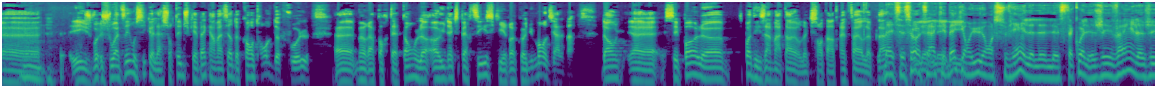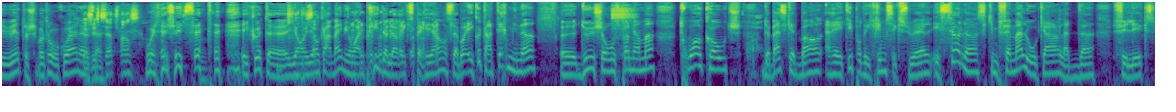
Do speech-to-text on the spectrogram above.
euh, et je, je, dois dire aussi que la Sûreté du Québec en matière de contrôle de foule, euh, me rapportait-on, là, a une expertise qui est reconnue mondialement. Donc, euh, c'est pas le pas des amateurs là, qui sont en train de faire le plan. Ben, c'est ça. à Québec, ils ont eu, on se souvient, le, c'était quoi, le G20, le G8, je sais pas trop quoi. Là, le G7, je pense. Oui, le G7. Écoute, euh, ils, ont, ils, ont, quand même, ils ont appris de leur expérience là-bas. Écoute, en terminant, euh, deux choses. Premièrement, trois coachs de basketball arrêtés pour des crimes sexuels. Et ça, là, ce qui me fait mal au cœur là-dedans, Félix,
